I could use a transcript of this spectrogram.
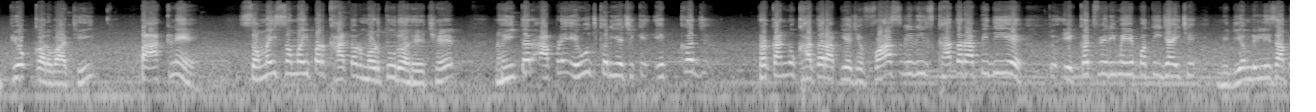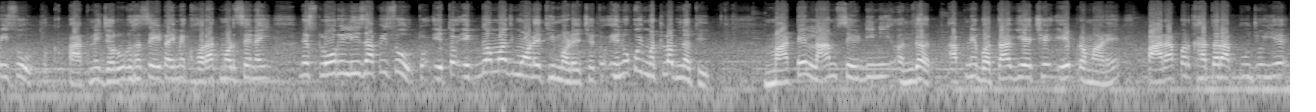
ઉપયોગ કરવાથી પાકને સમય સમય પર ખાતર મળતું રહે છે. નહીંતર આપણે એવું જ કરીએ છીએ કે એક જ પ્રકારનું ખાતર આપીએ છીએ. ફાસ્ટ રિલીઝ ખાતર આપી દઈએ તો એક જ ફેરીમાં એ પતી જાય છે. મીડિયમ રિલીઝ આપીશું તો પાકને જરૂર હશે, એ ટાઈમે ખોરાક મળશે નહીં. ને સ્લો રિલીઝ આપીશું તો એ તો એકદમ જ મોડેથી મળે છે. તો એનો કોઈ મતલબ નથી. માટે લામ શેરડીની અંદર આપણે બતાવીએ છીએ એ પ્રમાણે પારા પર ખાતર આપવું જોઈએ,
